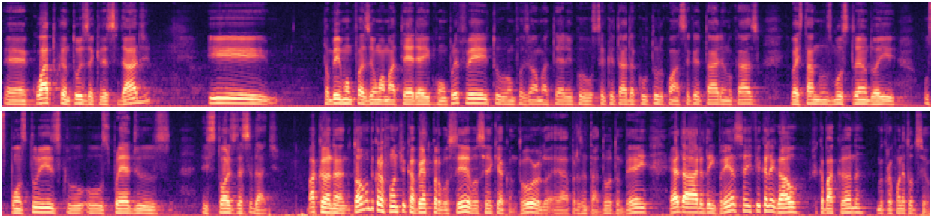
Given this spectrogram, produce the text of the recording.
É, quatro cantores aqui da cidade. E também vamos fazer uma matéria aí com o prefeito, vamos fazer uma matéria com o secretário da Cultura, com a secretária, no caso, que vai estar nos mostrando aí os pontos turísticos, os prédios históricos da cidade. Bacana. Então o microfone fica aberto para você, você que é cantor, é apresentador também, é da área da imprensa e fica legal, fica bacana. O microfone é todo seu.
